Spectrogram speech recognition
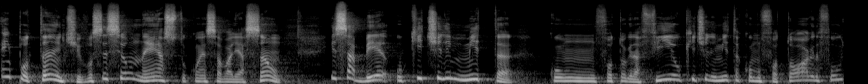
É importante você ser honesto com essa avaliação e saber o que te limita com fotografia, o que te limita como fotógrafo,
